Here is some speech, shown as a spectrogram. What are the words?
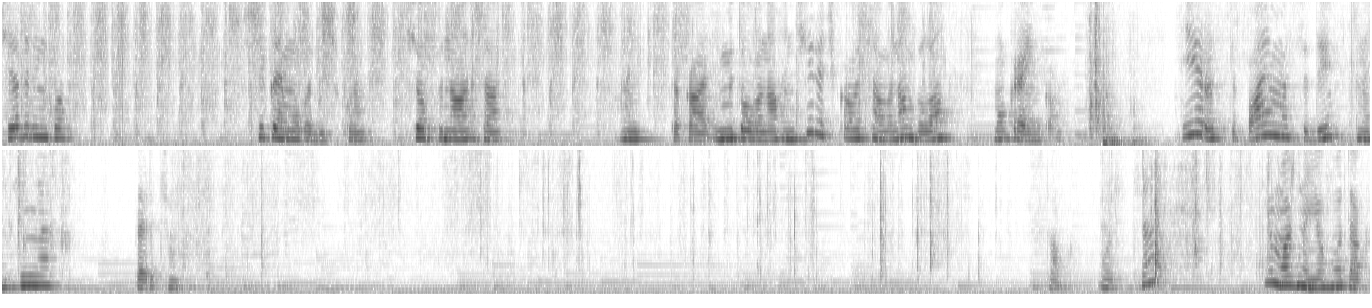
щедренько пшикаємо водичкою, щоб наша така імітована ганчірочка, оця вона була мокренька. І розсипаємо сюди насіння перцю. Так, ось це. І можна його так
